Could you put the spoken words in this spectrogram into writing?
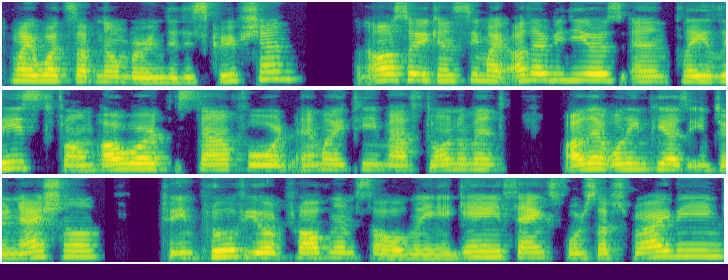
to my WhatsApp number in the description. Also you can see my other videos and playlists from Harvard, Stanford, MIT Math Tournament, other Olympiads International to improve your problem solving. Again, thanks for subscribing,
